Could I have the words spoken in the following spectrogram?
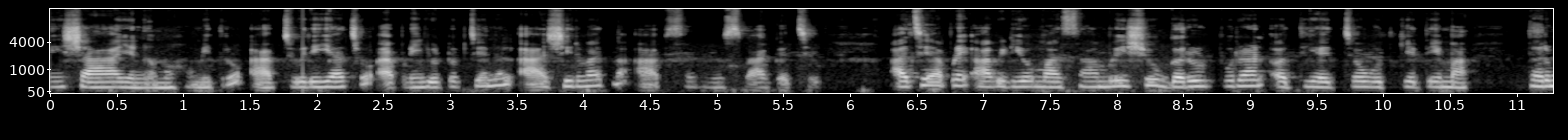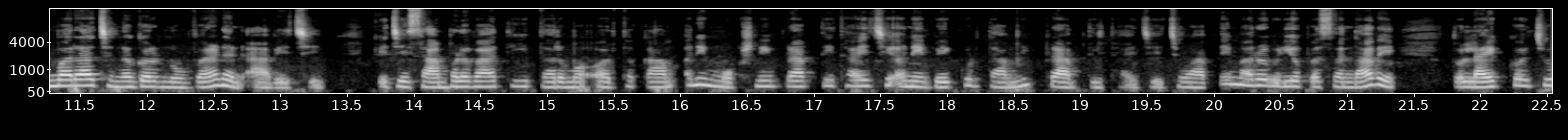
નિશાય નમઃ મિત્રો, આપ જોઈ રહ્યા છો આપણી યુટ્યુબ ચેનલ આશીર્વાદમાં આપ સૌનું સ્વાગત છે. આજે આપણે આ વિડીયોમાં સાંભળીશું ગરુડ પુરાણ અધ્યાય ચૌદ કે તેમાં ધર્મરાજ નગરનું વર્ણન આવે છે કે જે સાંભળવાથી ધર્મ, અર્થ, કામ અને મોક્ષની પ્રાપ્તિ થાય છે અને વૈકુંઠ ધામની પ્રાપ્તિ થાય છે. જો આપને મારો વીડિયો પસંદ આવે તો લાઈક કરજો,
